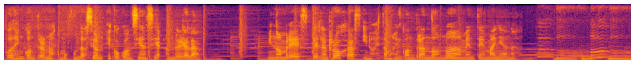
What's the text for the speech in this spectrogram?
Puedes encontrarnos como Fundación Ecoconciencia André Galá. Mi nombre es Belén Rojas y nos estamos encontrando nuevamente mañana. Ooh.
